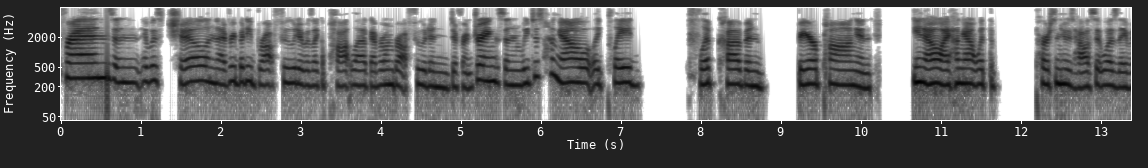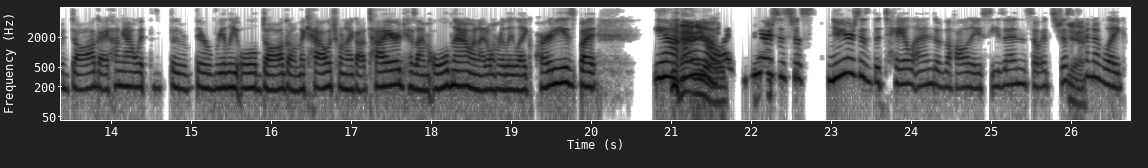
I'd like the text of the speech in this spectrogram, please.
friends and it was chill and everybody brought food. It was like a potluck. Everyone brought food and different drinks and we just hung out, like played flip cup and beer pong. And, you know, I hung out with the person whose house it was. They have a dog. I hung out with the, their really old dog on the couch when I got tired because I'm old now and I don't really like parties. But yeah, I don't know. New Year's is just New Year's is the tail end of the holiday season, so it's just yeah. kind of like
